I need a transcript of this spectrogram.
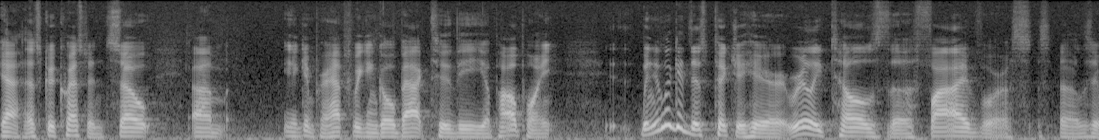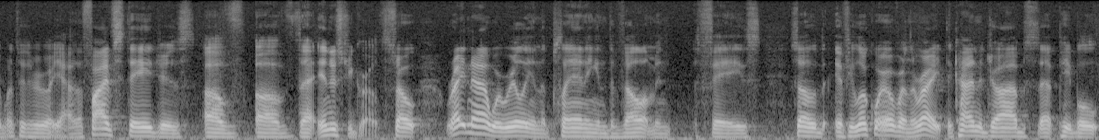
Yeah, that's a good question. So, um, again, perhaps we can go back to the uh, PowerPoint. When you look at this picture here, it really tells the five or uh, let's say one, two, three, four, yeah, the five stages of of the industry growth. So right now we're really in the planning and development phase. So if you look way over on the right, the kind of jobs that people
